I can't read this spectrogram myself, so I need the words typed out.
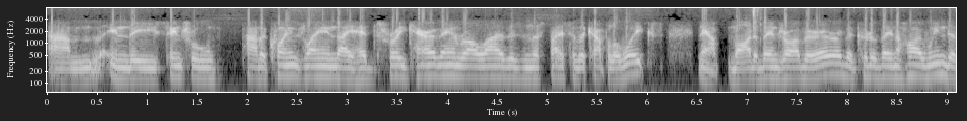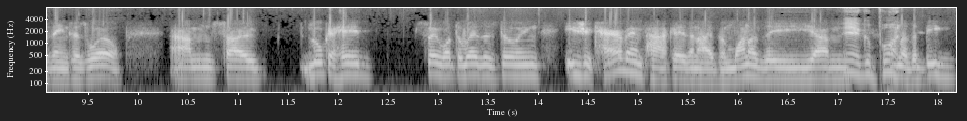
Um, in the central part of Queensland, they had three caravan rollovers in the space of a couple of weeks. Now, might have been driver error, but could have been a high wind event as well. Um, so look ahead, see what the weather's doing. Is your caravan park even open? One of the um, yeah, good point. One of the big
